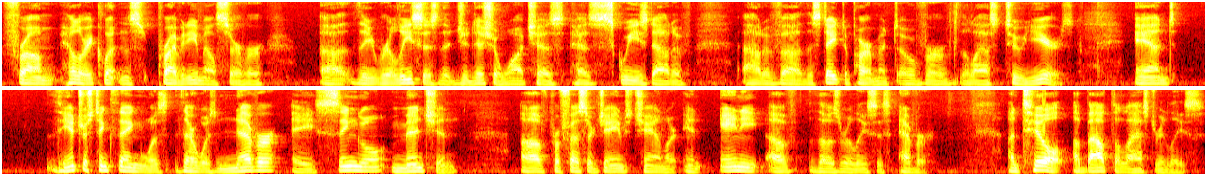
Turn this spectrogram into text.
from Hillary Clinton's private email server, uh, the releases that Judicial Watch has has squeezed out of out of uh, the State Department over the last two years, and the interesting thing was there was never a single mention of Professor James Chandler in any of those releases ever until about the last release.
